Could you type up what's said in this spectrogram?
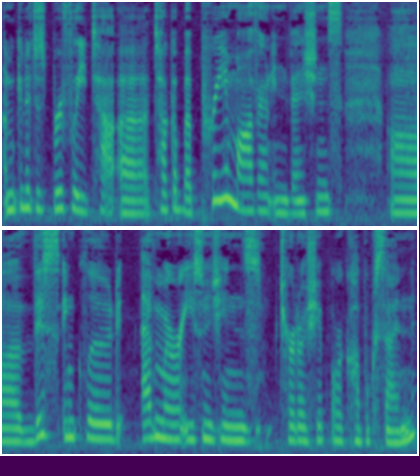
I'm going to just briefly ta- uh, talk about pre-modern inventions. Uh, this include Admiral Lee Sun-shin's turtle ship or geobukseon,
